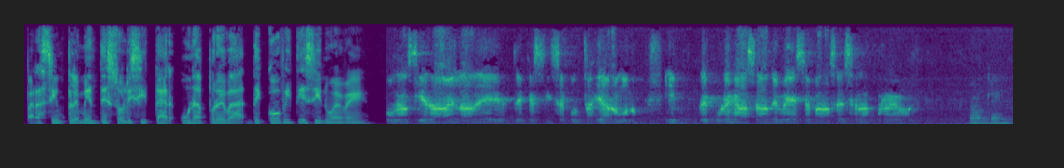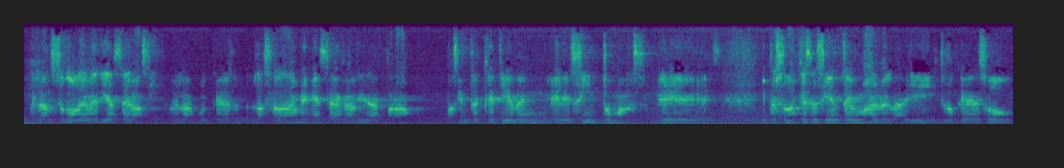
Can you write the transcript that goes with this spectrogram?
para simplemente solicitar una prueba de COVID-19. Con ansiedad, ¿verdad?, de, que si se contagiaron o no, y recurren a las salas de emergencia para hacerse la prueba. Okay. Eso no debería ser así, ¿verdad? Porque la sala de emergencia en realidad para pacientes que tienen eh, síntomas eh, y personas que se sienten mal, ¿verdad? Y lo que eso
